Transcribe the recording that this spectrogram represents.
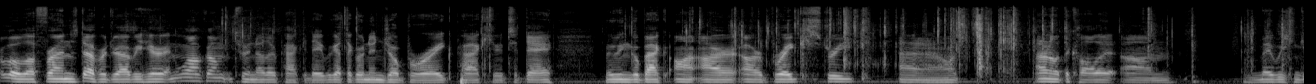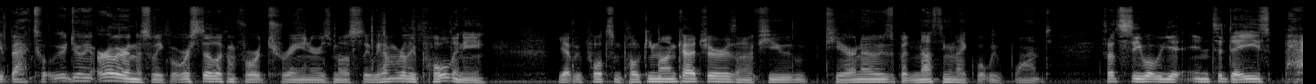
Alola friends, Dapper Draby here, and welcome to another pack a day. We got the Greninja break pack here today. Maybe we can go back on our, our break streak. I don't know. I don't know what to call it. Um, maybe we can get back to what we were doing earlier in this week, but we're still looking for trainers mostly. We haven't really pulled any yet. We pulled some Pokemon catchers and a few Tiernos, but nothing like what we want. So let's see what we get in today's pack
